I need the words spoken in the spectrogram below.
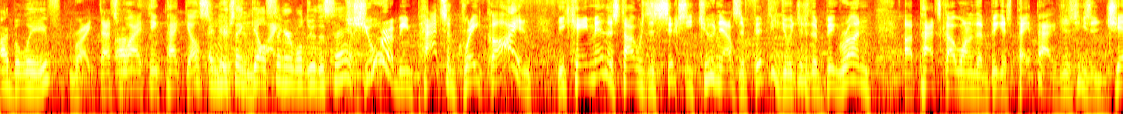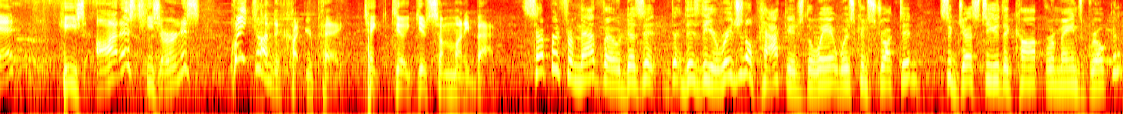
I believe. Right. That's uh, why I think Pat Gelsinger. And you think Gelsinger will do the same? Sure. I mean, Pat's a great guy, and he came in. The stock was at 62. Now it's at 52. It's just a big run. Uh, Pat's got one of the biggest pay packages. He's a gent. He's honest. He's earnest. Great time to cut your pay. Take to give some money back. Separate from that, though, does it does the original package, the way it was constructed, suggest to you that comp remains broken?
